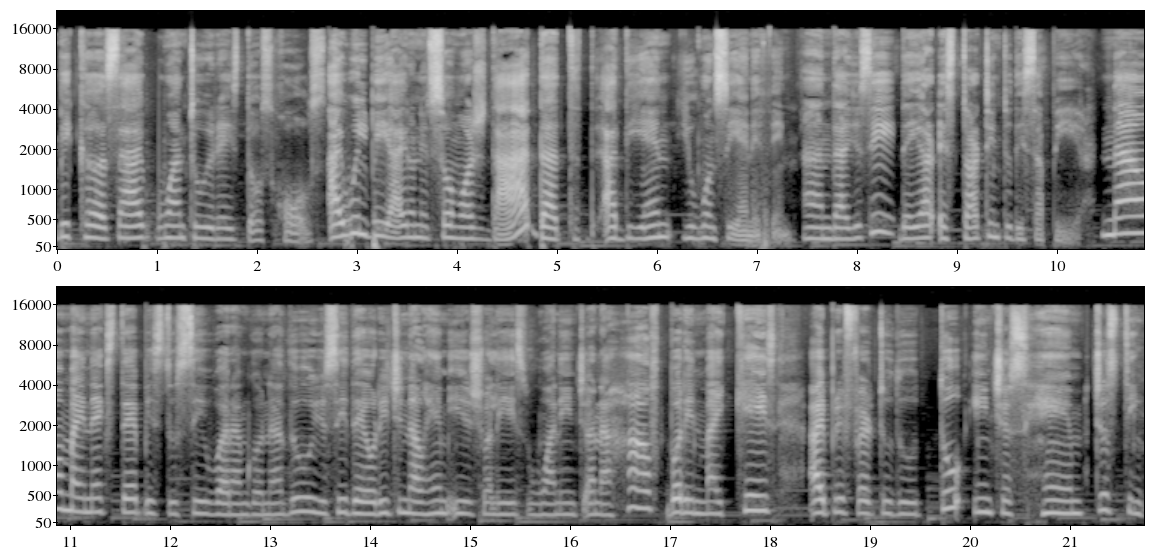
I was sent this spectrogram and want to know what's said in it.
because I want to erase those holes. I will be ironing so much that, that at the end you won't see anything. And uh, you see they are starting to disappear. Now my next step is to see what i'm gonna do. You see the original hem usually is one inch and a half but in my case i prefer to do two inches hem just in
